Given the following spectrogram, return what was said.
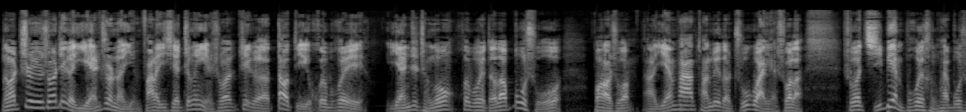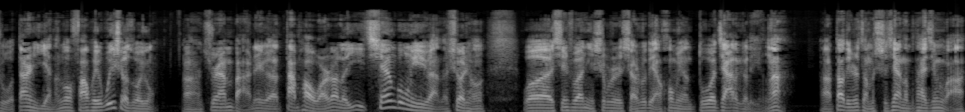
那么至于说这个研制呢，引发了一些争议，说这个到底会不会研制成功，会不会得到部署，不好说啊。研发团队的主管也说了。说，即便不会很快部署，但是也能够发挥威慑作用啊！居然把这个大炮玩到了一千公里远的射程，我心说你是不是小数点后面多加了个零啊？啊，到底是怎么实现的？不太清楚啊。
